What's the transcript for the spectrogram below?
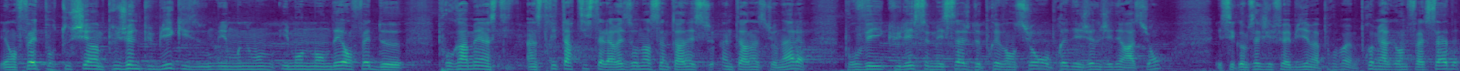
Et en fait, pour toucher un plus jeune public, ils, m'ont demandé en fait de programmer un, street artiste à la résonance internationale pour véhiculer ce message de prévention auprès des jeunes générations. Et c'est comme ça que j'ai fait habiller ma première grande façade,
